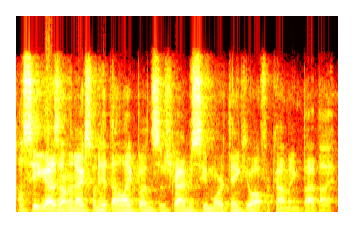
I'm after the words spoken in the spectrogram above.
I'll see you guys on the next one. Hit that like button, subscribe to see more. Thank you all for coming. Bye bye.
